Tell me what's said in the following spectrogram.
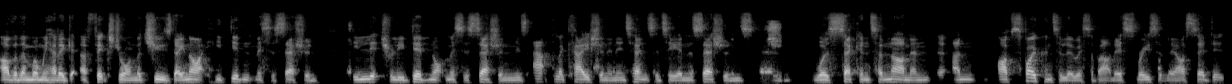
other than when we had a, a fixture on the tuesday night he didn't miss a session. He literally did not miss a session. His application and intensity in the sessions was second to none. And and I've spoken to Lewis about this recently. I said, "Do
